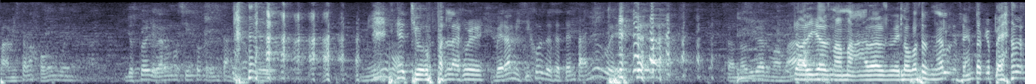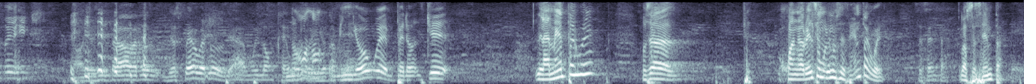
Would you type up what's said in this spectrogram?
Para mí estaba joven, güey. Yo espero llegar a unos 130 años, güey. Mínimo. Chúpala, güey. Ver a mis hijos de 70 años, güey. o sea, no digas mamá. No digas mamadas, güey. Lo vas a tener a los 60, qué pedo, güey. No, yo sí esperaba verlos. Yo espero verlos ya muy longevos. No, no, también también. yo, güey, pero es que la neta, güey, o sea, Juan Gabriel se murió a los 60, güey, 60. los 60. Verga.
